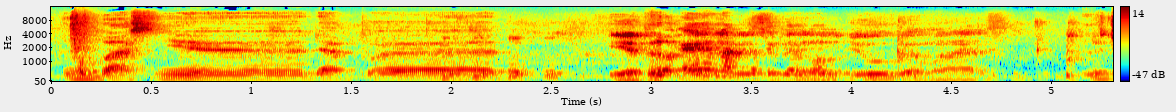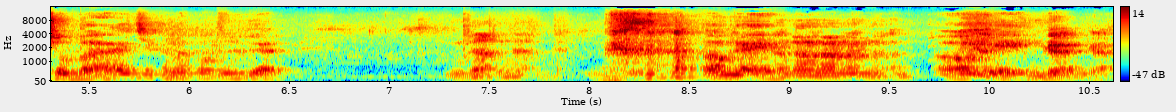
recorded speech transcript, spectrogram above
ngebasnya dapet. Iya Lu enak ketika ngomong. juga mas. Lu coba aja kenapa enggak? Enggak, enggak, enggak. oh enggak ya? No, no, no, no. oke. Enggak enggak.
